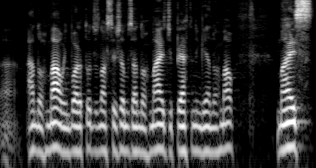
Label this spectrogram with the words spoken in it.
uh, anormal, embora todos nós sejamos anormais, de perto ninguém é normal, mas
